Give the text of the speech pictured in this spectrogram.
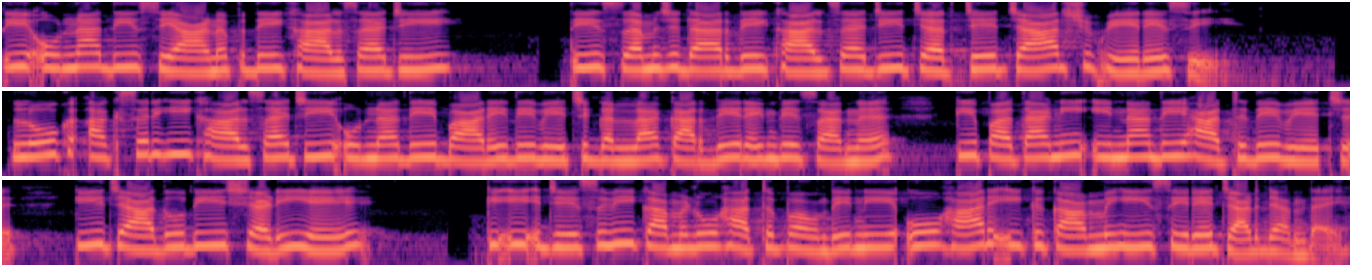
ਤੇ ਉਹਨਾਂ ਦੀ ਸਿਆਣਪ ਦੇ ਖਾਲਸਾ ਜੀ ਤੇ ਸਮਝਦਾਰ ਦੇ ਖਾਲਸਾ ਜੀ ਚਰਚੇ ਚਾਰ ਛਫੇਰੇ ਸੀ। ਲੋਕ ਅਕਸਰ ਹੀ ਖਾਲਸਾ ਜੀ ਉਹਨਾਂ ਦੇ ਬਾਰੇ ਦੇ ਵਿੱਚ ਗੱਲਾਂ ਕਰਦੇ ਰਹਿੰਦੇ ਸਨ ਕਿ ਪਤਾ ਨਹੀਂ ਇਹਨਾਂ ਦੇ ਹੱਥ ਦੇ ਵਿੱਚ ਕੀ ਜਾਦੂ ਦੀ ਛੜੀ ਏ, ਕਿ ਜਿਸ ਵੀ ਕੰਮ ਨੂੰ ਹੱਥ ਪਾਉਂਦੇ ਨੇ ਉਹ ਹਰ ਇੱਕ ਕੰਮ ਹੀ ਸਿਰੇ ਚੜ ਜਾਂਦਾ ਏ।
